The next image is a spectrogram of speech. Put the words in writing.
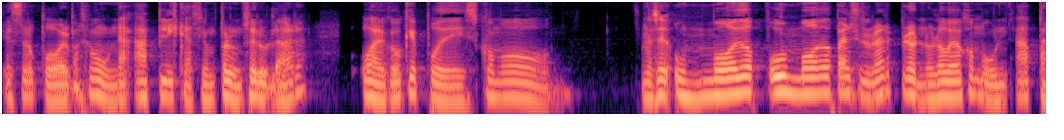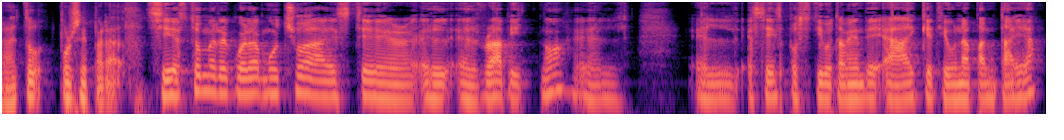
esto lo puedo ver más como una aplicación para un celular o algo que podés como, no sé, un modo, un modo para el celular, pero no lo veo como un aparato por separado. Sí, esto me recuerda mucho a este, el, Rabbit, ¿no? El, el, este dispositivo también de AI que tiene una pantalla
